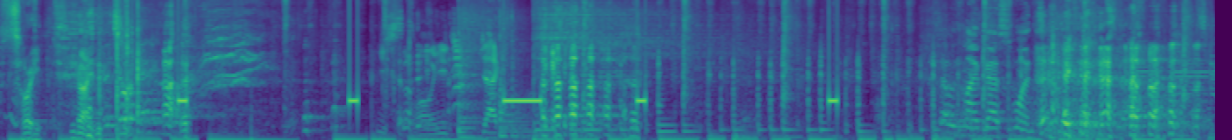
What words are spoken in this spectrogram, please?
Sorry. It's okay. You said it wrong. You jack. That was my best one.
